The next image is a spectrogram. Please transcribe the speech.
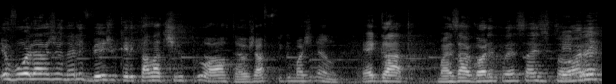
eu vou olhar na janela e vejo que ele tá latindo pro alto, aí eu já fico imaginando, é gato. Mas agora, depois dessa história, Depois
